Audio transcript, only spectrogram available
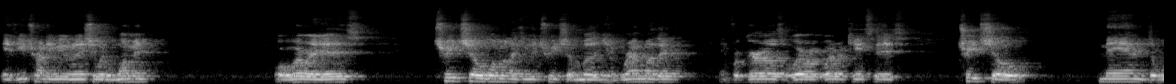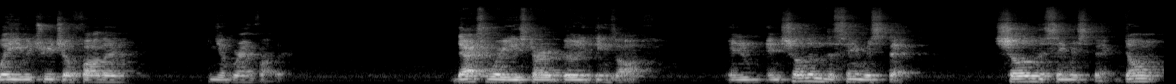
if you trying to be in relationship with a woman or whoever it is, treat your woman like you would treat your mother, your grandmother, and for girls, whatever, whatever case it is, treat your man the way you would treat your father and your grandfather. That's where you start building things off. And, and show them the same respect. Show them the same respect. Don't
